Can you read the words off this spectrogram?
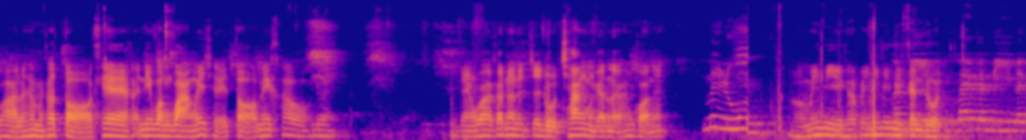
ว่าแล้วทำไมเขาต่อแค่ อันนี้วางๆไว้เฉยต่อไม่เข้าด้วยแสดงว่าก็น่าจะดูดช่างเหมือนกันแหละข้างก่อนเนี่ยไม่รู้อ๋อไม่มีครับไอ้นี่ไม่มีกันดูดไม่มันมีมัน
